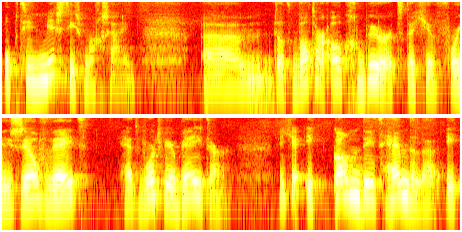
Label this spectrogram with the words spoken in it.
optimistisch mag zijn. Ehm, dat wat er ook gebeurt, dat je voor jezelf weet, het wordt weer beter. Weet je, ik kan dit handelen. Ik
